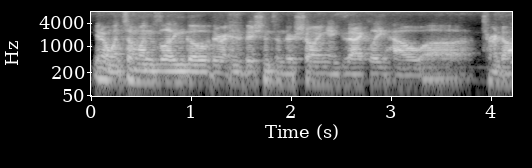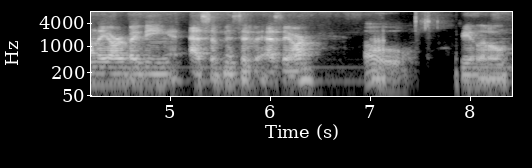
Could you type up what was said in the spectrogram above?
you know, when someone's letting go of their inhibitions and they're showing exactly how uh, turned on they are by being as submissive as they are, Oh. be a little.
